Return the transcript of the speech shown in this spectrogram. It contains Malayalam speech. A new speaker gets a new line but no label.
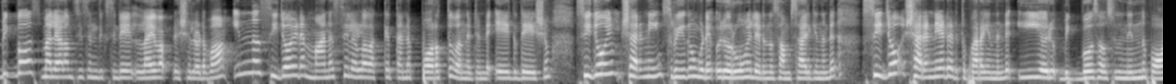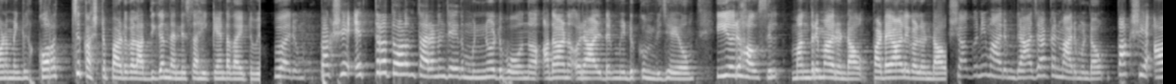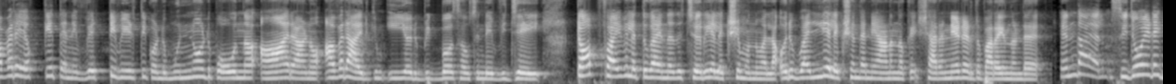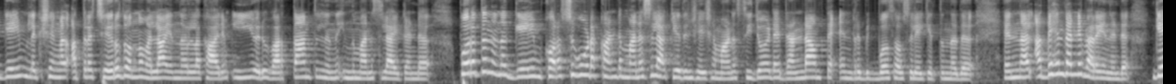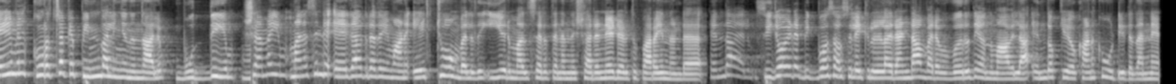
ബിഗ് ബോസ് മലയാളം സീസൺ സിക്സിന്റെ ലൈവ് അപ്ഡേഷനിലൂടെ പോവാം. ഇന്ന് സിജോയുടെ മനസ്സിലുള്ളതൊക്കെ തന്നെ പുറത്ത് വന്നിട്ടുണ്ട്. ഏകദേശം സിജോയും ശരണിയും ശ്രീതും കൂടെ ഒരു റൂമിലിരുന്ന് സംസാരിക്കുന്നുണ്ട്. സിജോ ശരണ്യയുടെ അടുത്ത് പറയുന്നുണ്ട് ഈ ഒരു ബിഗ് ബോസ് ഹൗസിൽ നിന്ന് പോകണമെങ്കിൽ കുറച്ച് കഷ്ടപ്പാടുകൾ അധികം തന്നെ സഹിക്കേണ്ടതായിട്ട് വരും. വരും. പക്ഷേ എത്രത്തോളം തരണം ചെയ്ത് മുന്നോട്ട് പോകുന്നോ അതാണ് ഒരാളുടെ മിടുക്കും വിജയവും. ഈ ഒരു ഹൗസിൽ മന്ത്രിമാരുണ്ടാവും പടയാളികളുണ്ടാവും ശകുനിമാരും രാജാക്കന്മാരും ഉണ്ടാവും. പക്ഷേ അവരെയൊക്കെ തന്നെ വെട്ടി വീഴ്ത്തിക്കൊണ്ട് മുന്നോട്ട് പോകുന്ന ആരാണോ അവരായിരിക്കും ഈ ഒരു ബിഗ് ബോസ് ഹൗസിന്റെ വിജയി. ടോപ്പ് ഫൈവിൽ എത്തുക എന്നത് ചെറിയ ലക്ഷ്യമൊന്നുമല്ല ഒരു വലിയ ലക്ഷ്യം തന്നെയാണെന്നൊക്കെ ശരണ്യയുടെ അടുത്ത് പറയുന്നുണ്ട്. എന്തായാലും സിജോയുടെ ഗെയിം ലക്ഷ്യങ്ങൾ അത്ര ചെറുതൊന്നുമല്ല എന്നുള്ള കാര്യം ഈ ഒരു വർത്താനത്തിൽ നിന്ന് ഇന്ന് മനസ്സിലായിട്ടുണ്ട്. പുറത്തു നിന്ന് ഗെയിം കുറച്ചുകൂടെ കണ്ട് മനസ്സിലാക്കിയതിന് ശേഷമാണ് സിജോയുടെ രണ്ടാമത്തെ എൻട്രി ബിഗ് ബോസ് ഹൗസിലേക്ക് എത്തുന്നത്. എന്നാൽ അദ്ദേഹം തന്നെ പറയുന്നുണ്ട് ഗെയിമിൽ കുറച്ചൊക്കെ പിൻവലിഞ്ഞു നിന്നാലും ബുദ്ധിയും ക്ഷമയും മനസ്സിന്റെ ഏകാഗ്രതയുമാണ് ഏറ്റവും വലുത് ഈ ഒരു മത്സരത്തിനെന്ന് ശരണ്യയുടെ അടുത്ത് പറയുന്നുണ്ട്. എന്തായാലും സിജോയുടെ ബിഗ് ബോസ് ഹൗസിലേക്കുള്ള രണ്ടാം വരവ് ഒന്നും ആവില്ല. എന്തൊക്കെയോ കണക്ക് കൂട്ടിയിട്ട് തന്നെ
